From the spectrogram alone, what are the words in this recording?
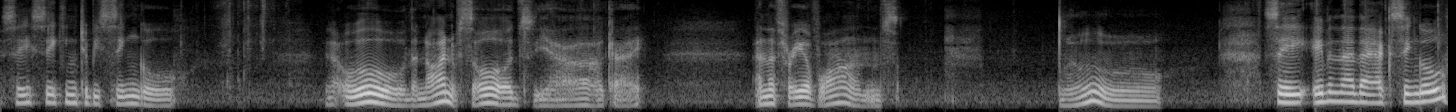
See, seeking to be single. Oh, the Nine of Swords. Yeah, okay. And the Three of Wands. Oh. See, even though they act single,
